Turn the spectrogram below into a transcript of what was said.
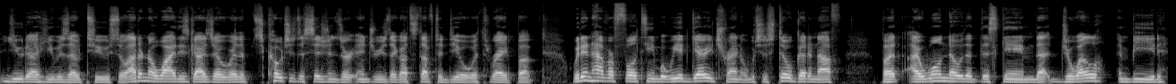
Yuta. He was out too. So I don't know why these guys are, whether it's coaches' decisions or injuries. They got stuff to deal with, right? But we didn't have our full team, but we had Gary Trent, which is still good enough. But I will note that this game, that Joel Embiid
